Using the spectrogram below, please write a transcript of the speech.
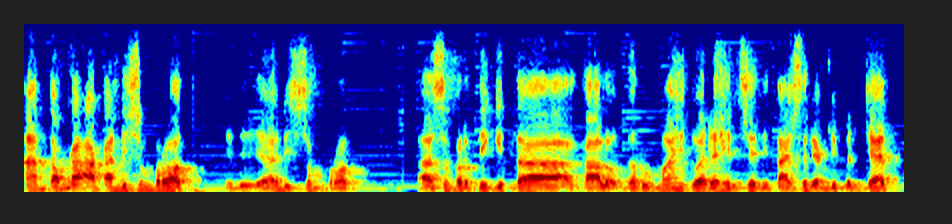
ataukah akan disemprot, gitu ya, disemprot uh, seperti kita kalau ke rumah itu ada hand sanitizer yang dipencet,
